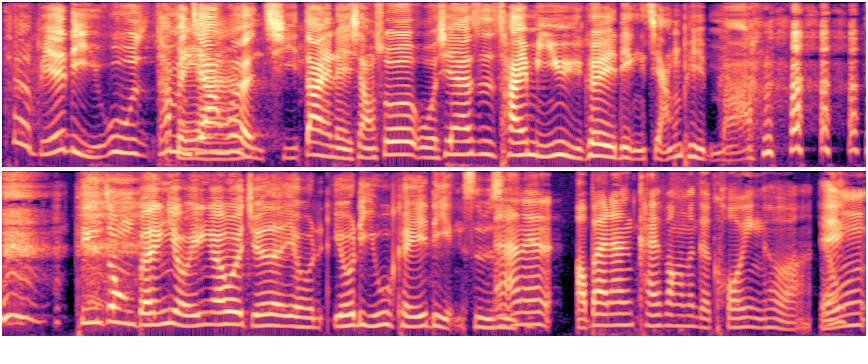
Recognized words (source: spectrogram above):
特别礼物，他们这样会很期待呢、啊。想说，我现在是猜谜语可以领奖品吗？听众朋友应该会觉得有有礼物可以领，是不是？那后摆咱开放那个 call in 好啊，欸、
